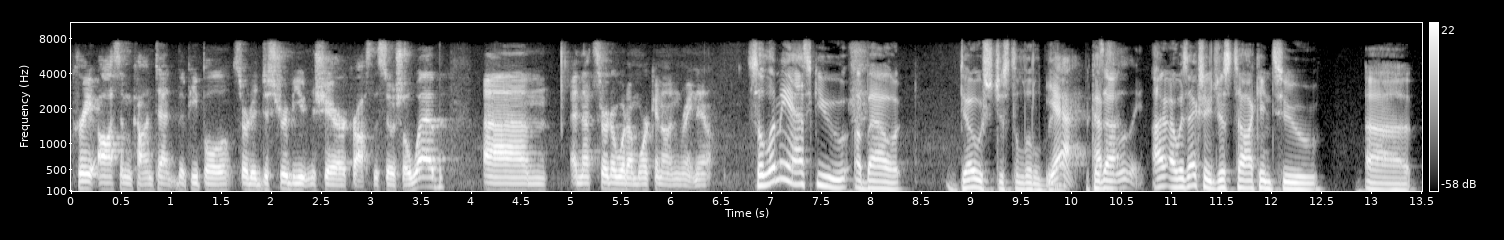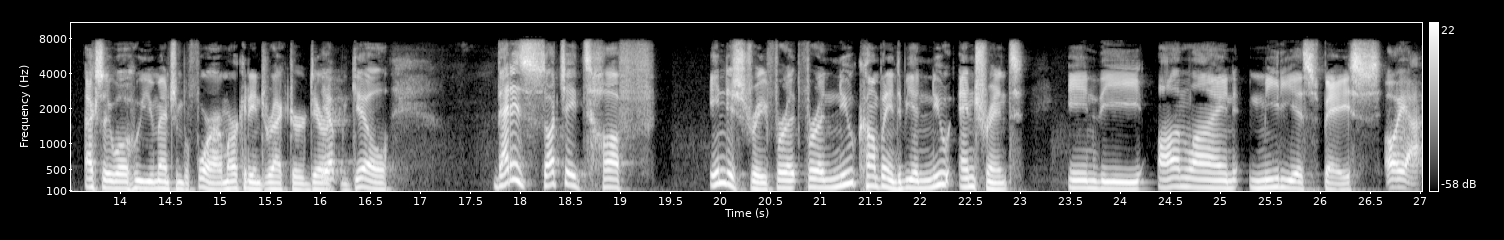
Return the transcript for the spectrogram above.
create awesome content that people sort of distribute and share across the social web. Um, and that's sort of what I'm working on right now. So let me ask you about dose just a little bit. Yeah, because absolutely. I, I was actually just talking to, uh, actually, well, who you mentioned before, our marketing director, Derek yep. McGill. That is such a tough industry for a, for a new company to be a new entrant in the online media space. Oh yeah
